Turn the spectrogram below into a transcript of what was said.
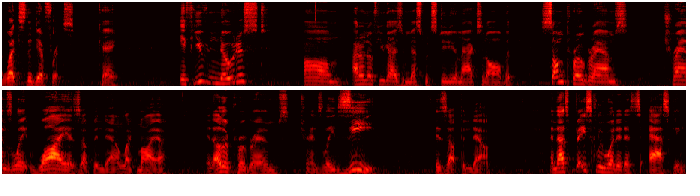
what's the difference? Okay. If you've noticed, um, I don't know if you guys have messed with Studio Max at all, but some programs translate Y as up and down, like Maya, and other programs translate Z is up and down. And that's basically what it is asking.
